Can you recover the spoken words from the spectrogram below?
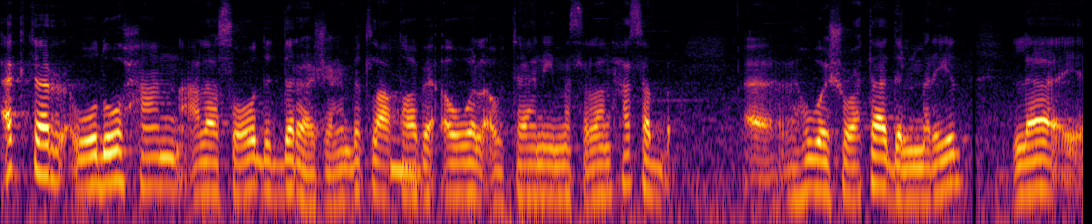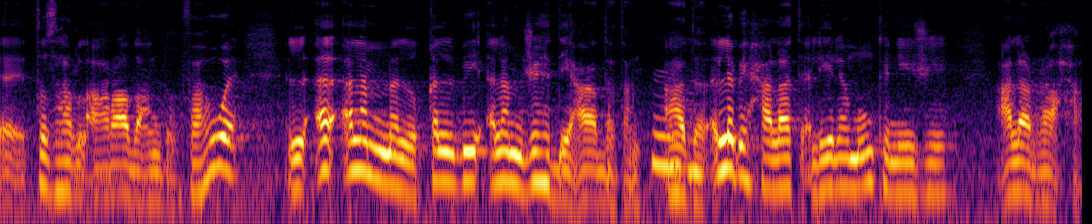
أكثر وضوحا على صعود الدرج يعني بيطلع طابق أول أو ثاني مثلا حسب آه، هو شو اعتاد المريض لتظهر الأعراض عنده. فهو الألم القلبي ألم جهدي عادة عادة إلا بحالات قليلة ممكن يجي على الراحة.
